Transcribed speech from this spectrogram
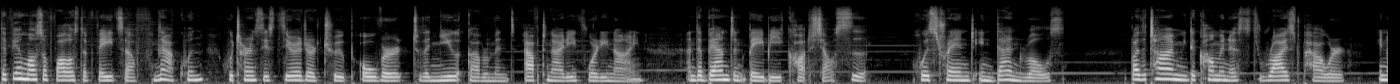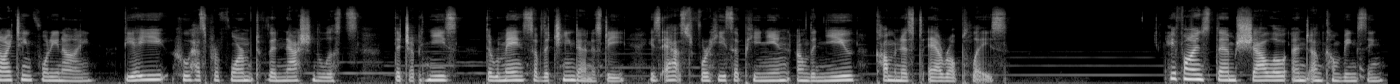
The film also follows the fates of Na Kun, who turns his theater troupe over to the new government after 1949, and the abandoned baby called Xiao Si, who is trained in Dan roles. By the time the communists rise to power in 1949, Dieyi, who has performed for the nationalists, the Japanese, the remains of the Qing dynasty, is asked for his opinion on the new communist era plays. He finds them shallow and unconvincing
